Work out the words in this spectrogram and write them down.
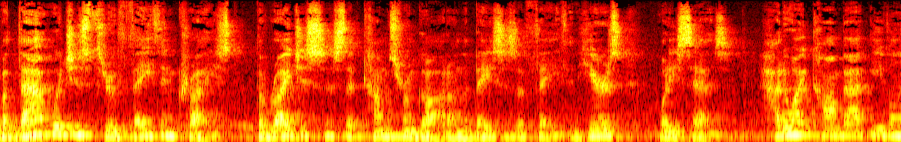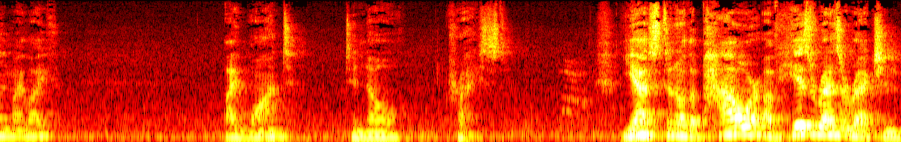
but that which is through faith in Christ, the righteousness that comes from God on the basis of faith. And here's what he says How do I combat evil in my life? I want to know Christ. Yes, to know the power of his resurrection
